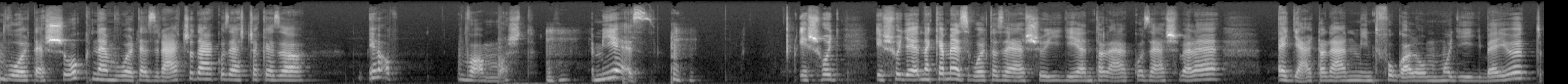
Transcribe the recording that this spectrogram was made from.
volt ez sok, nem volt ez rácsodálkozás, csak ez a, ja, van most. Uh-huh. Mi ez? Uh-huh. És hogy, és hogy nekem ez volt az első így ilyen találkozás vele, egyáltalán, mint fogalom, hogy így bejött,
